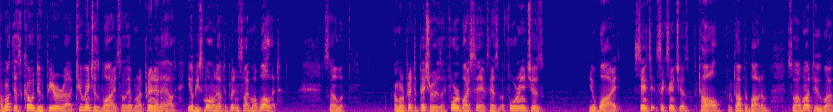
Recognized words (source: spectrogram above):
I want this code to appear uh, two inches wide, so that when I print it out, it'll be small enough to put inside my wallet. So uh, I'm going to print the picture as a four by six, as four inches you know, wide, six, inches tall from top to bottom. So I want to uh,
